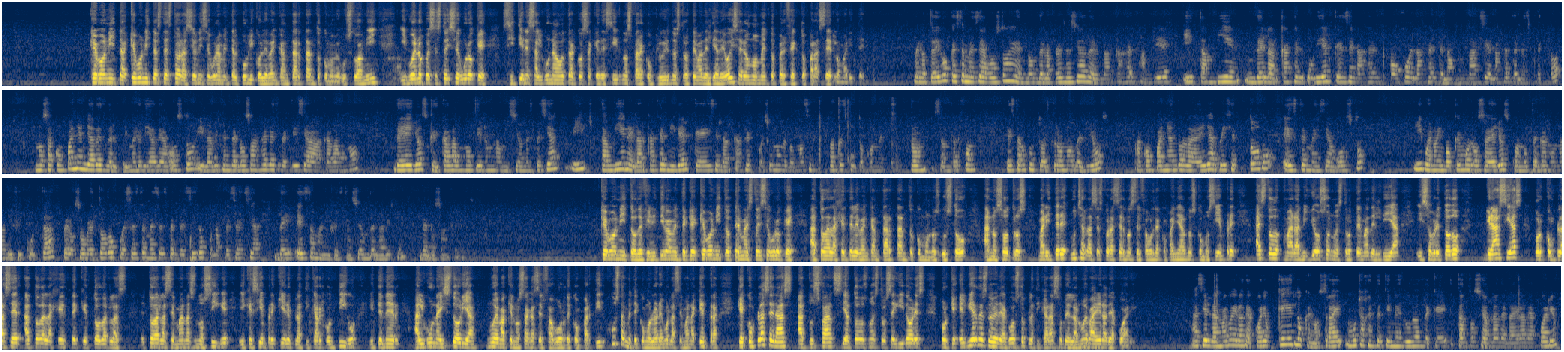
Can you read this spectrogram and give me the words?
Qué bonita, qué bonita está esta oración y seguramente al público le va a encantar tanto como me gustó a mí. Y bueno, pues estoy seguro que si tienes alguna otra cosa que decirnos para concluir nuestro tema del día de hoy, será un momento perfecto para hacerlo, Marité. Bueno, te digo que este mes de agosto, en donde la presencia del arcángel Jambiel y también del arcángel Uriel, que es el ángel rojo, el ángel de la abundancia, el ángel del esplendor, nos acompañan ya desde el primer día de agosto y la Virgen de los Ángeles bendice a cada uno de ellos, que cada uno tiene una misión especial, y también el Arcángel Miguel, que es el Arcángel, pues uno de los más importantes junto con Metatron y Sandalfón, que están junto al trono de Dios, acompañándola a ella, rige todo este mes de agosto y bueno, invoquémoslos a ellos cuando tengan una dificultad, pero sobre todo, pues este mes es bendecido por la presencia de esta manifestación de la Virgen de los Ángeles. Qué bonito, definitivamente, qué, qué bonito tema. Estoy seguro que a toda la gente le va a encantar tanto como nos gustó a nosotros. Maritere, muchas gracias por hacernos el favor de acompañarnos como siempre. Ha estado maravilloso nuestro tema del día y sobre todo Gracias por complacer a toda la gente que todas las, todas las semanas nos sigue y que siempre quiere platicar contigo y tener alguna historia nueva que nos hagas el favor de compartir, justamente como lo haremos la semana que entra, que complacerás a tus fans y a todos nuestros seguidores, porque el viernes 9 de agosto platicarás sobre la nueva era de Acuario. Así es, la nueva era de Acuario, ¿qué es lo que nos trae? Mucha gente tiene dudas de qué tanto se habla de la era de Acuario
